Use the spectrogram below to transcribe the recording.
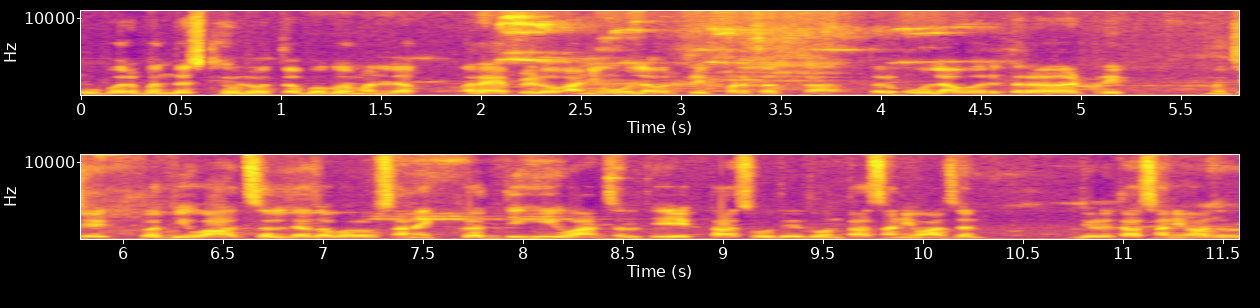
उबर बंदच ठेवलं होतं. बघू म्हणलं रॅपिडो आणि ओलावर ट्रिप पडतात का? तर ओलावर तर ट्रिप म्हणजे कधी वाचल त्याचा भरोसा नाही. कधीही वाचल ते. एक तास होते दोन तासांनी वाचल दीड तासांनी वाचल.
